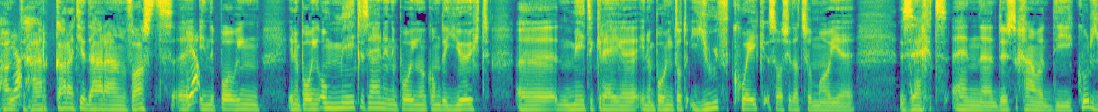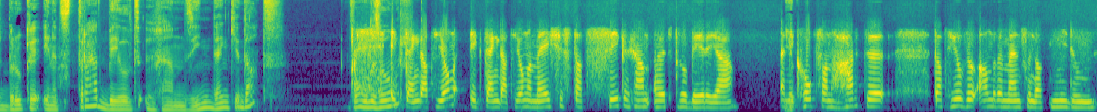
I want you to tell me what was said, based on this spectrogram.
Hangt ja. haar karretje daaraan vast uh, Ja. in, de poging, in een poging om mee te zijn, in een poging ook om de jeugd uh, mee te krijgen, in een poging tot youthquake, zoals je dat zo mooi uh, zegt. En dus gaan we die koersbroeken in het straatbeeld gaan zien, denk je dat? Volgende zomer? Ik denk, dat jonge, ik denk dat jonge meisjes dat zeker gaan uitproberen, ja. En ik hoop van harte dat heel veel andere mensen dat niet doen.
